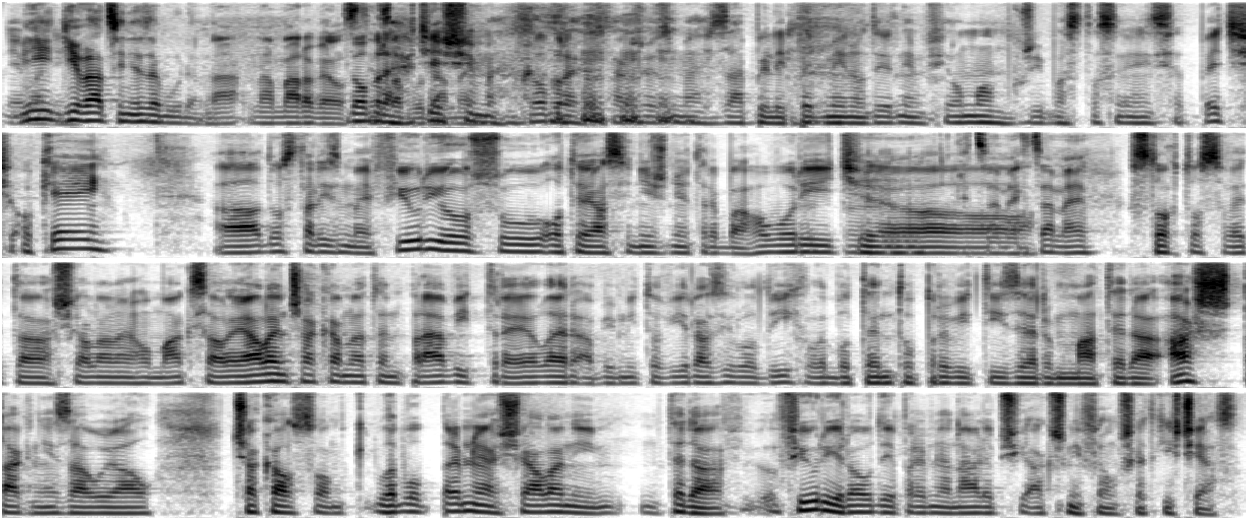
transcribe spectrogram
Nevadí. My diváci nezabúdame. Na, na Marvel Dobre, tešíme. Dobre, takže sme zabili 5 minút jedným filmom, už iba 175. OK. Uh, dostali sme Furiousu, o tej asi nič netreba hovoriť. Mm, chceme, chceme. Z tohto sveta šaleného Maxa, ale ja len čakám na ten pravý trailer, aby mi to vyrazilo dých, lebo tento prvý teaser ma teda až tak nezaujal. Čakal som, lebo pre mňa je šialený, teda Fury Road je pre mňa najlepší akčný film všetkých čias.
